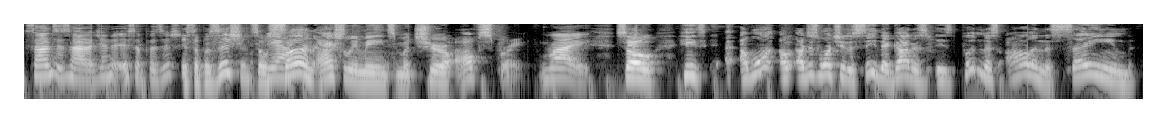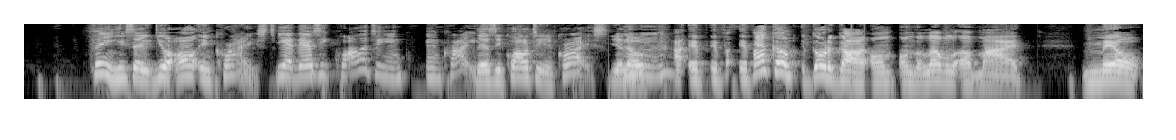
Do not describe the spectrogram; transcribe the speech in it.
Sons is not a gender, it's a position. it's a position. So, Yeah. son actually means mature offspring. right. So he's. I want. I- I just want you to see that God is is putting us all in the same thing. He said, "You're all in Christ." Yeah, there's equality in, in Christ. There's equality in Christ. You know, Mhm. I, if if if I come go to God on on the level of my male,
